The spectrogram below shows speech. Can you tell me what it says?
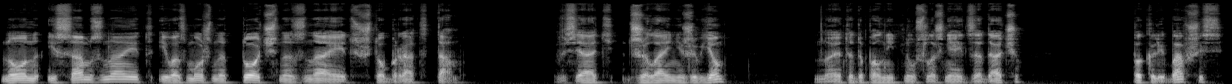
Но он и сам знает, и, возможно, точно знает, что брат там. Взять Джелайни живьем? Но это дополнительно усложняет задачу. Поколебавшись,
